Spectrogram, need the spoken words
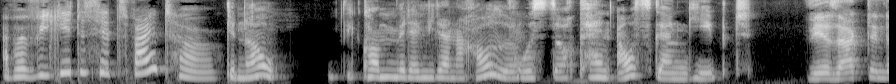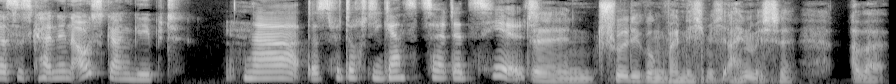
Aber wie geht es jetzt weiter? Genau. Wie kommen wir denn wieder nach Hause? Wo es doch keinen Ausgang gibt. Wer sagt denn, dass es keinen Ausgang gibt? Na, das wird doch die ganze Zeit erzählt. Äh, Entschuldigung, wenn ich mich einmische, aber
